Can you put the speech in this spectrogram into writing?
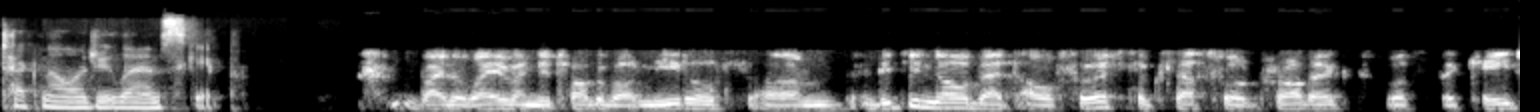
technology landscape? By the way, when you talk about needles, um, did you know that our first successful product was the cage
